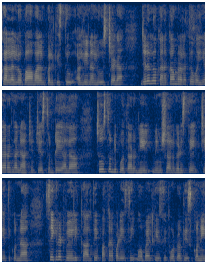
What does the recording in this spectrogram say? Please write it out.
కళ్ళల్లో భావాలను పలికిస్తూ అల్లిన లూజ్ చెడ జడలో కనకాంబరాలతో వయ్యారంగా నాట్యం చేస్తుంటే అలా చూస్తుండిపోతాడు నీల్ నిమిషాలు గడిస్తే చేతికున్న సిగరెట్ వేలి కాల్తే పక్కన పడేసి మొబైల్ తీసి ఫోటో తీసుకొని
